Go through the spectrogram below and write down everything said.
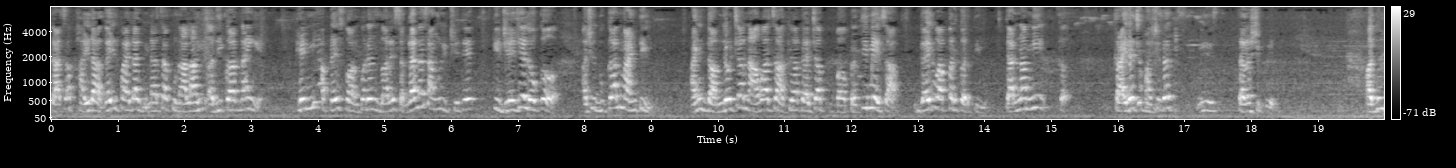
त्याचा फायदा गैरफायदा घेण्याचा कुणालाही अधिकार नाहीये. हे मी या प्रेस कॉन्फरन्सद्वारे सगळ्यांना सांगू इच्छिते की जे जे लोक अशी दुकान मांडतील आणि दामदेवच्या नावाचा किंवा त्याच्या प्रतिमेचा गैरवापर करतील त्यांना मी कायद्याच्या भाषेतच मी त्यांना शिकवेल अजून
